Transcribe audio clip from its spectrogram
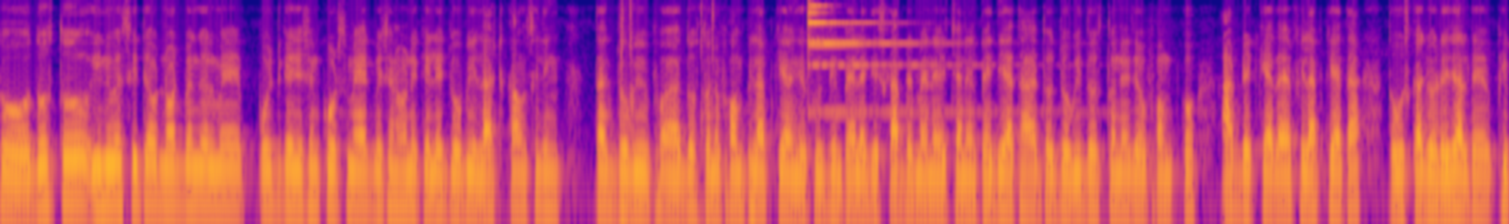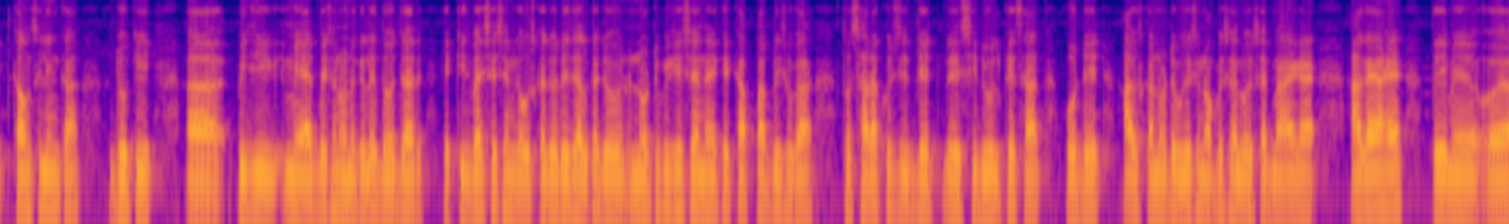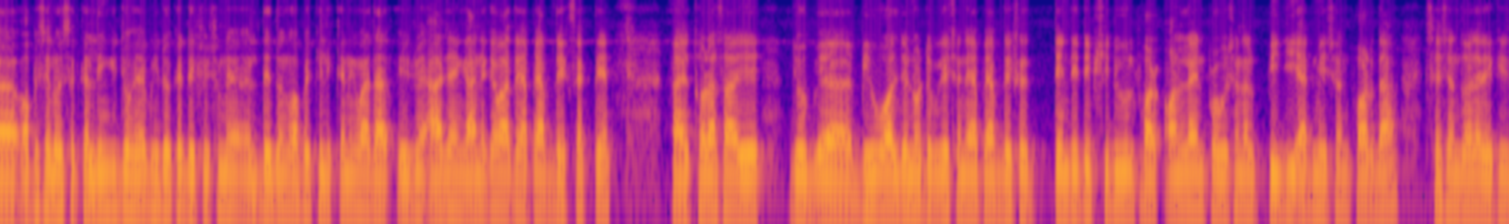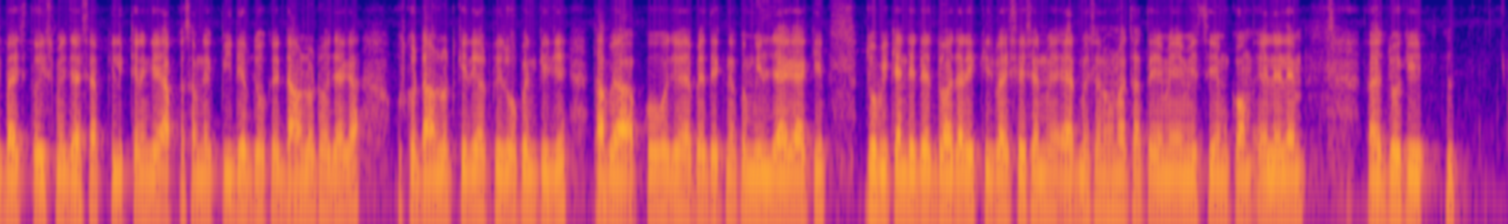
तो दोस्तों university of North Bengal में पोस्ट ग्रेजुएशन कोर्स में एडमिशन होने के लिए जो भी लास्ट काउंसिलिंग तक जो भी दोस्तों ने फॉर्म फिलअप किया होंगे कुछ दिन पहले, जिसका अपडेट मैंने चैनल पे दिया था तो जो भी दोस्तों ने जो फॉर्म को अपडेट किया था फिलअप किया था तो उसका जो रिज़ल्ट है फिफ्थ काउंसिलिंग का जो कि पीजी में एडमिशन होने के लिए 2021 बाईस सेशन का उसका जो रिज़ल्ट का जो नोटिफिकेशन है कि कब पब्लिश होगा तो सारा कुछ डेट शेड्यूल के साथ वो डेट आज उसका नोटिफिकेशन ऑफिशियल वेबसाइट में आएगा, आ गया है। तो ये मैं ऑफिशियल वेबसाइट का लिंक जो है वीडियो के डिस्क्रिप्शन में दे दूँगा। वहाँ पर क्लिक करने के बाद इसमें आ जाएँगे। आने के बाद यहाँ पर आप देख सकते हैं थोड़ा सा ये जो व्यू वॉल जो नोटिफिकेशन है यहाँ पे आप देख सकते tentative schedule for online professional PG admission for the session 2021-22 तो इसमें जैसे आप क्लिक करेंगे, आपका सामने एक पीडीएफ जो कि डाउनलोड हो जाएगा, उसको डाउनलोड कीजिए और फिर ओपन कीजिए, तब आपको जो है पे देखने को मिल जाएगा कि जो भी कैंडिडेट दो हज़ार इक्कीस बाईस सेशन में एडमिशन होना चाहते हैं M A M S C M Com L L M जो कि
